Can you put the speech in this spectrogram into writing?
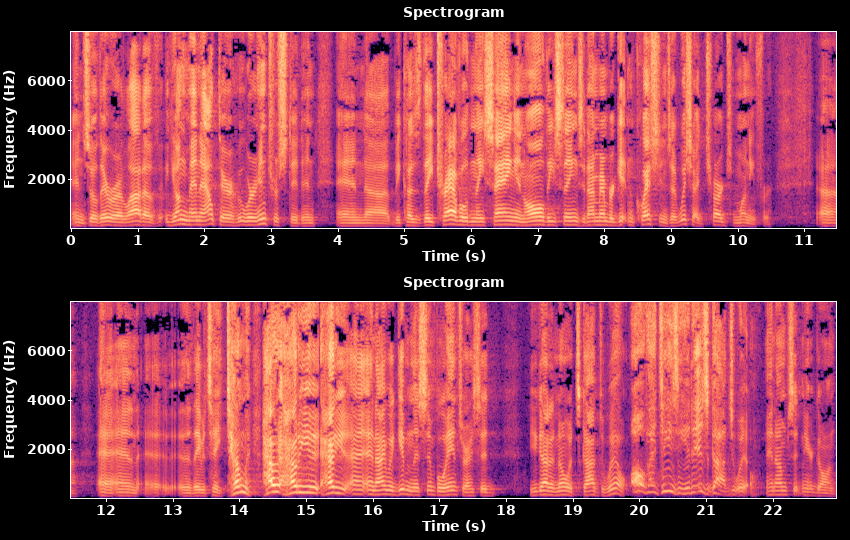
And so there were a lot of young men out there who were interested in, and uh, because they traveled and they sang and all these things. And I remember getting questions. I wish I'd charged money for. Uh, and, uh, they would say, "Tell me how, how do you how do you?" And I would give them this simple answer. I said, "You got to know it's God's will." Oh, that's easy. It is God's will. And I'm sitting here going,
